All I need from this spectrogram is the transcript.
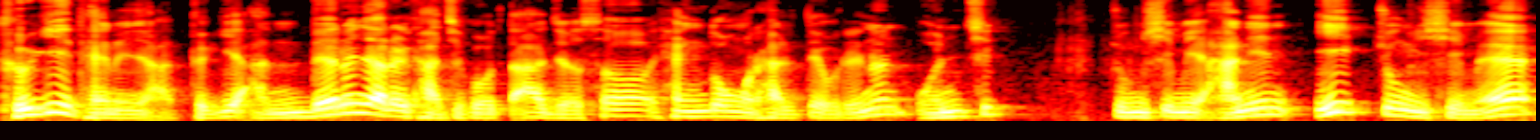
득이 되느냐, 득이 안 되느냐를 가지고 따져서 행동을 할 때 우리는 원칙 중심이 아닌 이익 중심의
